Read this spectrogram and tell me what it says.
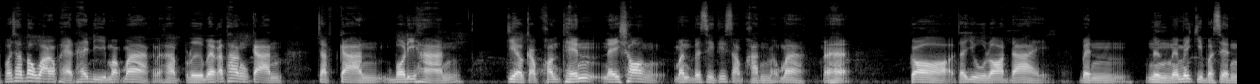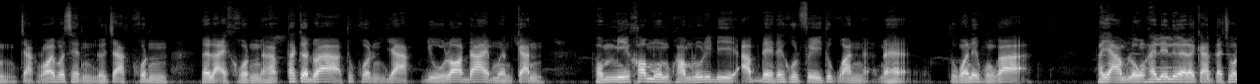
เพราะฉะนั้นต้องวางแผนให้ดีมาก ๆ นะครับ หรือแม้กระทั่งการจัดการบริหารเกี่ยวกับคอนเทนต์ในช่องมันเป็นสิ่งที่สำคัญมาก ๆ นะฮะ ก็จะอยู่รอดได้ เป็นหนึ่งในไม่กี่เปอร์เซ็นต์จากร้อยเปอร์เซ็นต์หรือจากคนหลาย ๆ คนนะครับ ถ้าเกิดว่าทุกคนอยากอยู่รอดได้เหมือนกัน ผมมีข้อมูลความรู้ดีๆ อัปเดตให้คุณฟรีทุกวันนะฮะทุกวันนี้ผมก็พยายามลงให้เรื่อยๆแล้วกันแต่ช่วง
